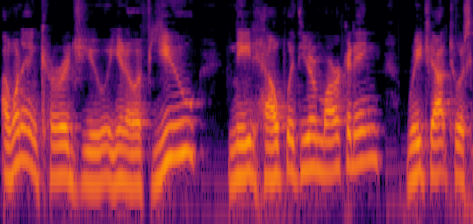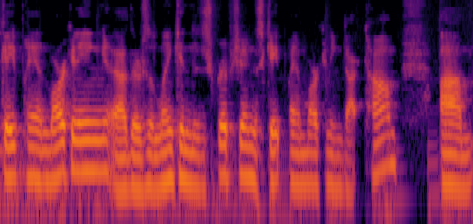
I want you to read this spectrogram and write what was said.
I want to encourage you, you know, if you need help with your marketing, reach out to Escape Plan Marketing. Uh, there's a link in the description, escapeplanmarketing.com. Um,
